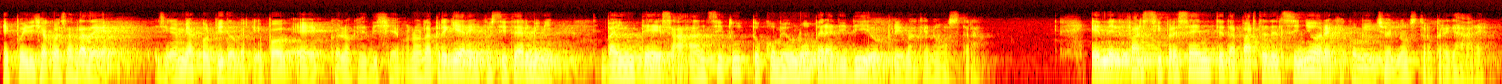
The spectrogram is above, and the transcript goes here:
E poi dice questa frase che mi ha colpito perché un po' è quello che dicevo. No? La preghiera in questi termini va intesa anzitutto come un'opera di Dio prima che nostra. È nel farsi presente da parte del Signore che comincia il nostro pregare.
